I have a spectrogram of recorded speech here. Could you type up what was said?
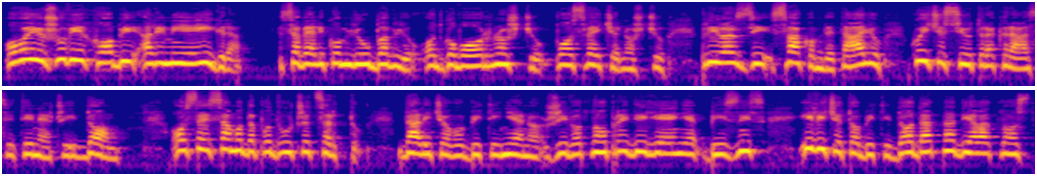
Ovo je još uvijek hobi, ali nije igra. Sa velikom ljubavlju, odgovornošću, posvećenošću prilazi svakom detalju koji će se jutra krasiti nečiji dom. Ostaje samo da podvuče crtu. Da li će ovo biti njeno životno opredjeljenje, biznis ili će to biti dodatna djelatnost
